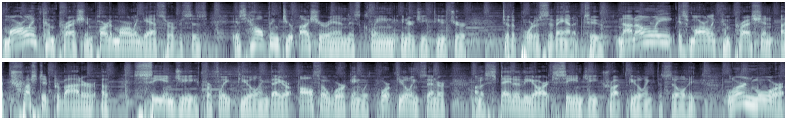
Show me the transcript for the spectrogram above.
Marlin Compression, part of Marlin Gas Services, is helping to usher in this clean energy future to the Port of Savannah, too. Not only is Marlin Compression a trusted provider of CNG for fleet fueling, they are also working with Port Fueling Center on a state of the art CNG truck fueling facility. Learn more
